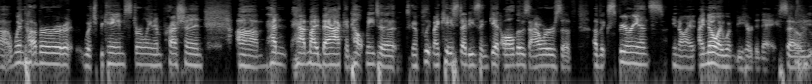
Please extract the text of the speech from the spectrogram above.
uh, Windhover, which became Sterling Impression, um, hadn't had my back and helped me to, to complete my case studies and get all those hours of, of experience. You know, I, I know I wouldn't be here today. So yeah. you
